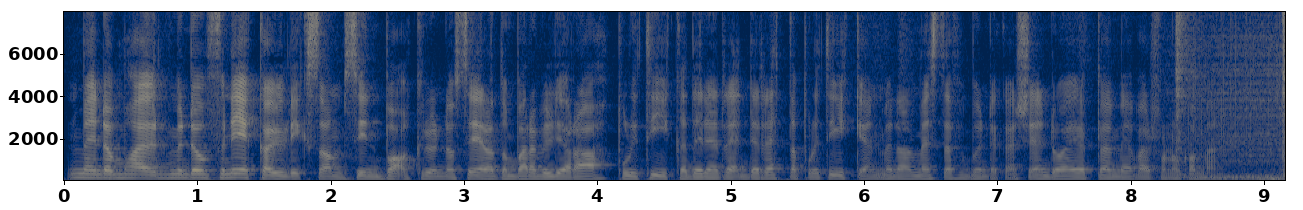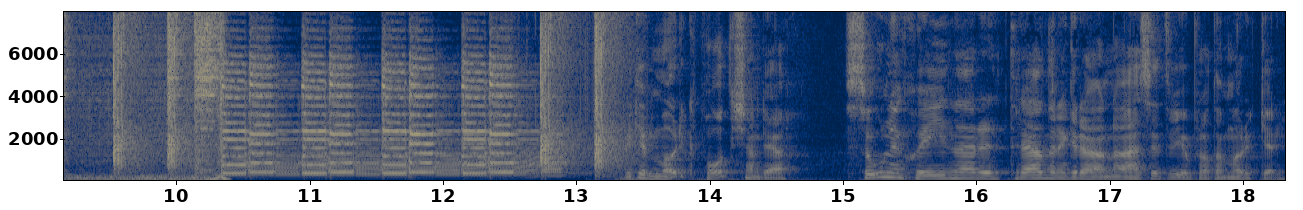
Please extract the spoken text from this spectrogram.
men, de har, men de förnekar ju liksom sin bakgrund. De säger att de bara vill göra politik, att det är den, den rätta politiken, medan Vänsterförbundet kanske ändå är öppen med varifrån de kommer. Vilken mörk podd kände jag. Solen skiner, träden är gröna och här sitter vi och pratar mörker.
